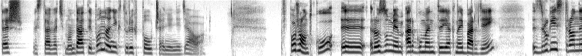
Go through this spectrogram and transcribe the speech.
też wystawiać mandaty, bo na niektórych pouczenie nie działa w porządku, y, rozumiem argumenty jak najbardziej. Z drugiej strony,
